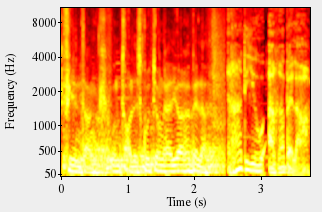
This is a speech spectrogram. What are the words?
Vielen Dank und alles Gute und Radio Arabella. Radio Arabella.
